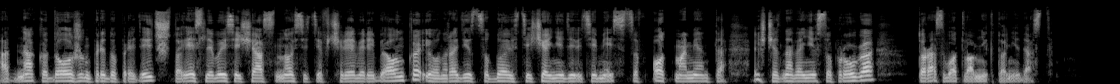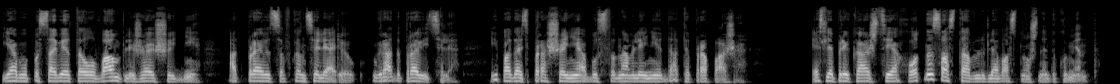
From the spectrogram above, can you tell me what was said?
Однако должен предупредить, что если вы сейчас носите в чреве ребенка, и он родится до истечения девяти месяцев от момента исчезновения супруга, то развод вам никто не даст. Я бы посоветовал вам в ближайшие дни отправиться в канцелярию градоправителя и подать прошение об установлении даты пропажи. Если прикажете, я охотно составлю для вас нужный документ.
